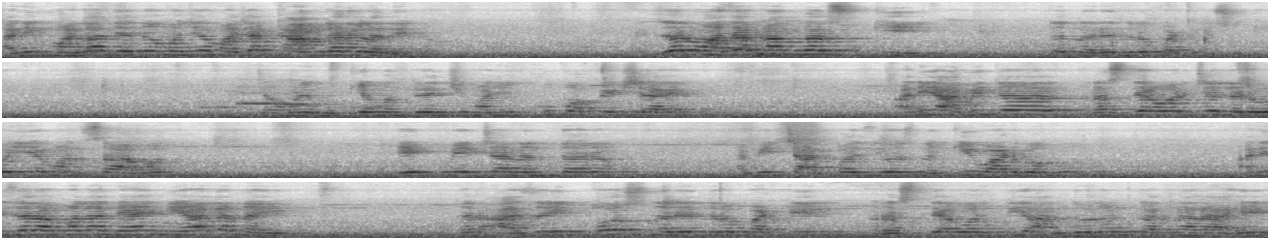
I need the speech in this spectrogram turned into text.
आणि मला देणं म्हणजे माझ्या कामगाराला देणं. जर माझा कामगार सुखी तर नरेंद्र पाटील सुखी. त्यामुळे मुख्यमंत्र्यांची माझी खूप अपेक्षा आहे. आणि आम्ही तर रस्त्यावरचे लढवय्ये माणसं आहोत. एक मेच्या नंतर आम्ही चार पाच दिवस नक्की वाट बघू. आणि जर आम्हाला न्याय मिळाला नाही तर आजही तोच नरेंद्र पाटील रस्त्यावरती आंदोलन करणार आहे.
